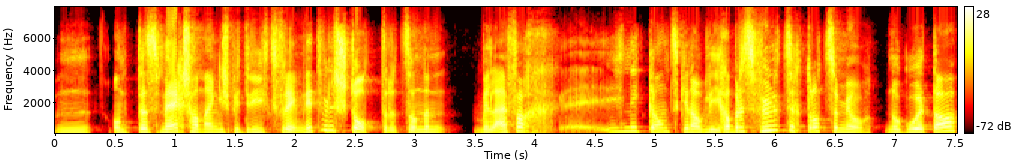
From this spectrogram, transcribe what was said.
Mm, und das merkst du halt manchmal bei 30 Frames. Nicht, weil es stottert, sondern weil einfach äh, nicht ganz genau gleich. Aber es fühlt sich trotzdem ja noch gut an.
